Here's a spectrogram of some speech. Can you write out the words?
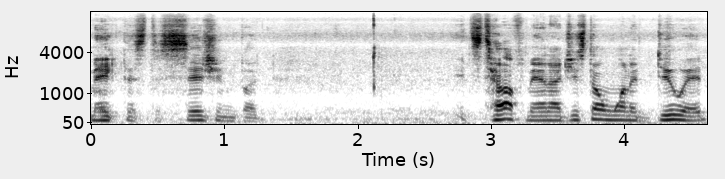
make this decision, but it's tough, man. I just don't want to do it.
